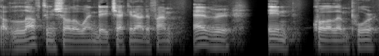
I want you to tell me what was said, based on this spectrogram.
I'd love to inshallah one day check it out if i'm ever in Kuala Lumpur.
